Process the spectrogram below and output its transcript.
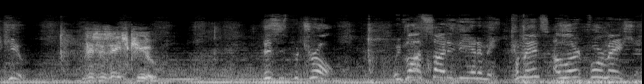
HQ, This is HQ. this is Patrol. We've lost sight of the enemy. Commence alert formation.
